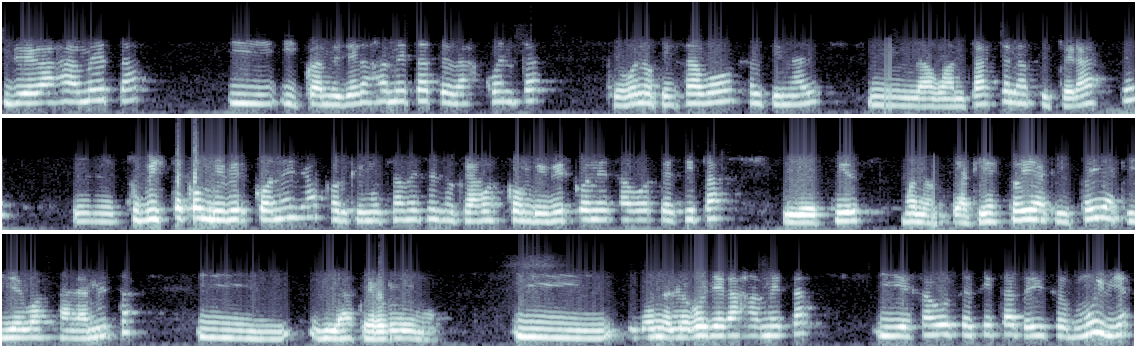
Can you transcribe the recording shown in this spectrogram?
llegas a meta y, y cuando llegas a meta te das cuenta que, bueno, que esa voz al final mm, la aguantaste, la superaste, eh, tuviste convivir con ella, porque muchas veces lo que hago es convivir con esa vocecita y decir, bueno, aquí estoy, aquí estoy, aquí llego hasta la meta y, y la termino. Y, y bueno, luego llegas a meta y esa vocecita te dice, muy bien,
